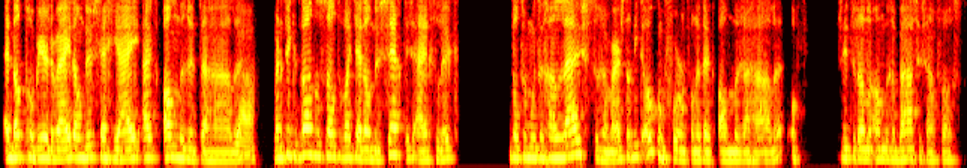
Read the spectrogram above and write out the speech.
En dat probeerden wij dan dus, zeg jij, uit anderen te halen. Maar dan vind ik het wel interessant, wat jij dan dus zegt, is eigenlijk dat we moeten gaan luisteren. Maar is dat niet ook een vorm van het uit anderen halen? Of zit er dan een andere basis aan vast?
